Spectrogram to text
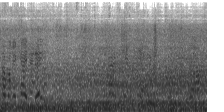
เข้ามาใกล้ๆหน่อยดิใกล้ๆเห็นเทียนเออ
